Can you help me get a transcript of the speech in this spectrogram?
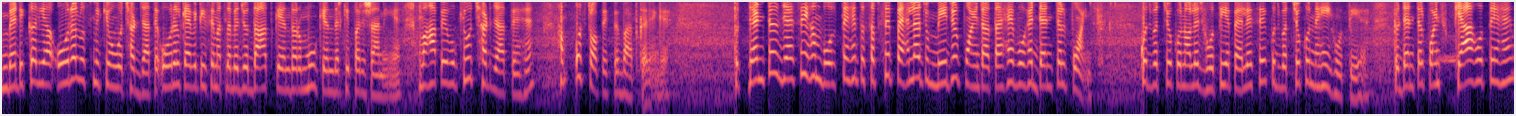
मेडिकल या ओरल उसमें क्यों वो छट जाते हैं? ओरल कैविटी से मतलब है जो दांत के अंदर मुँह के अंदर की परेशानी है। वहाँ पर वो क्यों छट जाते हैं? हम उस टॉपिक पे बात करेंगे। तो डेंटल जैसे ही हम बोलते हैं तो सबसे पहला जो मेजर पॉइंट आता है, वो है डेंटल पॉइंट्स कुछ बच्चों को नॉलेज होती है पहले से, कुछ बच्चों को नहीं होती है। तो डेंटल पॉइंट्स क्या होते हैं?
